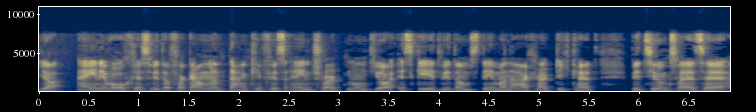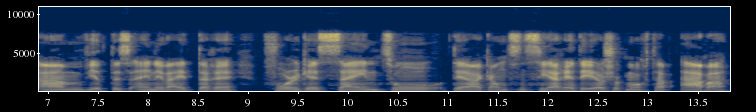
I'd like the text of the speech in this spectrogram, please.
Ja, eine Woche ist wieder vergangen. Danke fürs Einschalten. Und ja, es geht wieder ums Thema Nachhaltigkeit, beziehungsweise ähm, wird es eine weitere Folge sein zu der ganzen Serie, die ich ja schon gemacht habe. Aber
